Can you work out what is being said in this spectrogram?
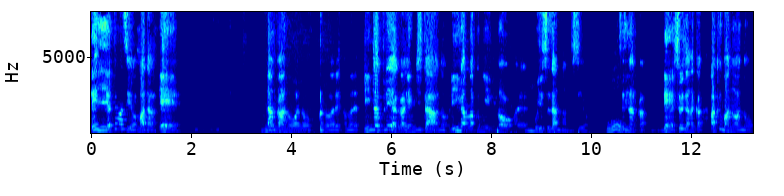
え、えーやってますよ。まだ、ええなんかあの、あの、あのあれ、あのあれ、リンダ・ブレアが演じた、あの、リーガン・マクニールの、あれうん後日談なんですよ。おおそれでなんか、ええそれでなんか、悪魔のあの、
